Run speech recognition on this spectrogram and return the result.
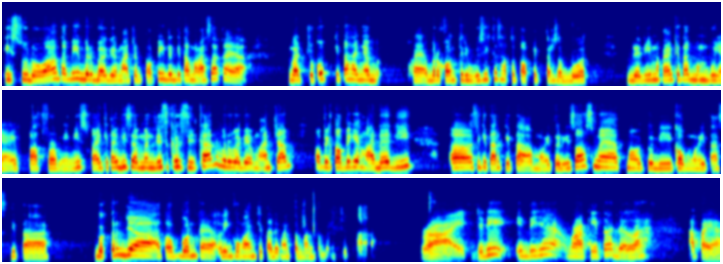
isu doang, tapi berbagai macam topik dan kita merasa kayak nggak cukup kita hanya kayak berkontribusi ke satu topik tersebut. Jadi makanya kita mempunyai platform ini supaya kita bisa mendiskusikan berbagai macam topik-topik yang ada di uh, sekitar kita, mau itu di sosmed, mau itu di komunitas kita bekerja ataupun kayak lingkungan kita dengan teman-teman kita. Right. Jadi intinya Meraki itu adalah apa ya?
